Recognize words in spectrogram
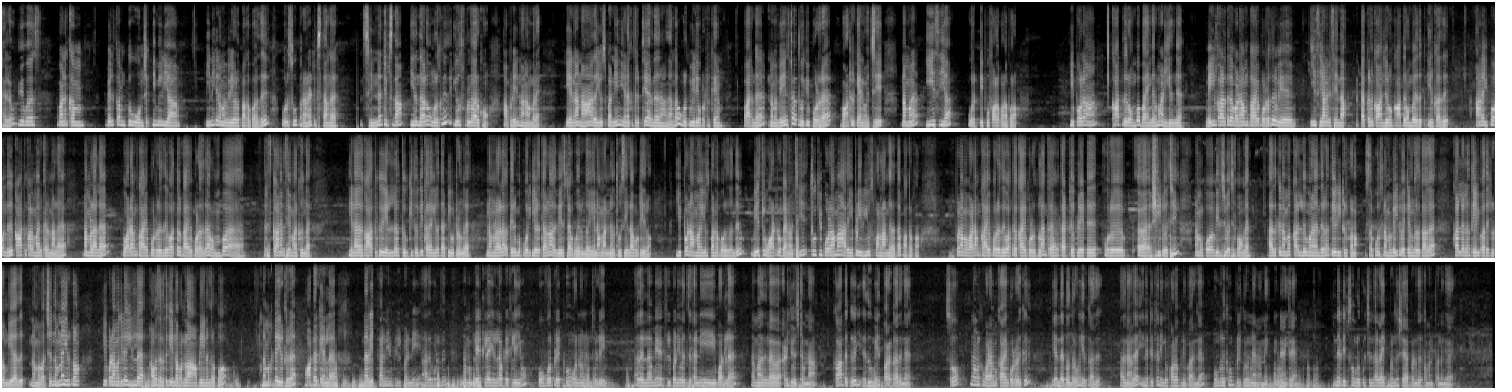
Hello viewers வணக்கம். Welcome to Om Sakthi media இன்றைக்கி நம்ம வீடியோவில் பார்க்க போகிறது ஒரு சூப்பரான டிப்ஸ் தாங்க. சின்ன டிப்ஸ் தான். இருந்தாலும் உங்களுக்கு யூஸ்ஃபுல்லாக இருக்கும் அப்படின்னு நான் நம்புறேன். ஏன்னா நான் அதை யூஸ் பண்ணி எனக்கு திருப்தியாக இருந்ததுனால தான் உங்களுக்கு வீடியோ போட்டிருக்கேன். பாருங்கள் நம்ம வேஸ்ட்டாக தூக்கி போடுற வாட்டர் கேன் வச்சு நம்ம ஈஸியாக ஒரு டிப்பு ஃபாலோ பண்ண போகிறோம் இப்போலாம் காற்று ரொம்ப பயங்கரமாக அடிக்குதுங்க. வெயில் காலத்தில் வடம் காய போடுறது ஈஸியான விஷயம் தான் டக்குனு காஞ்சிரும். காற்று ரொம்ப இருக்காது. ஆனால் இப்போ வந்து காற்று காலமாக இருக்கிறனால நம்மளால் வடம் காய போடுறது வத்தல் காய போடுறது ரொம்ப ரிஸ்க்கான விஷயமா இருக்குங்க. ஏன்னா காத்துக்கு காற்றுக்கு எல்லாம் தூக்கி தூக்கி தலையில தட்டி விட்டுருங்க. நம்மளால் திரும்ப பொறுக்கி எடுத்தாலும் அது வேஸ்ட்டாக போயிருங்க. ஏன்னா மண்ணு தூசியெல்லாம் ஒட்டிடும் இப்போ நம்ம யூஸ் பண்ண போகிறது வந்து வேஸ்ட் வாட்டர் கேன் வச்சு தூக்கி போடாமல் அதை எப்படி யூஸ் பண்ணலாங்கிறத பார்க்குறோம் இப்போ நம்ம வடம் காய போகிறது வத்த காய போடுறதுலாம் த- தட்டு பிளேட்டு ஒரு ஷீட் வச்சு நம்ம விரிச்சு வச்சுக்கோங்க. அதுக்கு நம்ம கல் மண் இதெல்லாம் தேடிட்டு இருக்கணும். சப்போஸ் நம்ம வெயிட் வைக்கிறதுக்காக கல்லெல்லாம் தேடி பார்த்துட்டு முடியாது. நம்ம வச்சிருந்தோம்னா இருக்கோம். இப்போ நம்மகிட்ட இல்லை. அவசரத்துக்கு என்ன பண்ணலாம் அப்படிங்கிறப்போ நம்மகிட்ட இருக்கிற வாட்டர் கேனில் நிறைய தண்ணி ஃபில் பண்ணி அதை வந்து நம்ம பிளேட்டில் எல்லா பிளேட்லையும் ஒவ்வொரு பிளேட்க்கும் ஒன்று ஒன்று சொல்லி அது எல்லாமே ஃபில் பண்ணி வச்சு தண்ணி பாட்டில் நம்ம அதில் அடிக்க வச்சிட்டோம்னா காற்றுக்கு எதுவுமே பறக்காதுங்க. ஸோ நமக்கு உடம்பு காய போடுறதுக்கு எந்த தொந்தரவும் இருக்காது. அதனால் இந்த டிப்ஸை நீங்கள் ஃபாலோ பண்ணி பாருங்கள் உங்களுக்கும் பிடிக்கும்னு நான் நினைக்கிறேன். இந்த டிப்ஸ் உங்களுக்கு பிடிச்சிருந்தா லைக் பண்ணுங்கள் ஷேர் பண்ணுங்கள் கமெண்ட் பண்ணுங்கள்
